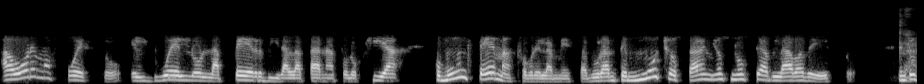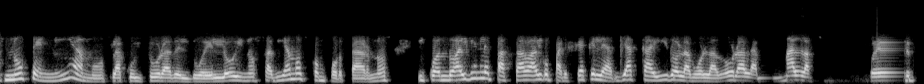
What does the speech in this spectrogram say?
ahora hemos puesto el duelo, la pérdida, la tanatología como un tema sobre la mesa. Durante muchos años no se hablaba de esto. Entonces no teníamos la cultura del duelo y no sabíamos comportarnos y cuando a alguien le pasaba algo parecía que le había caído la voladora, la mala suerte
